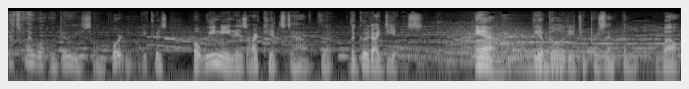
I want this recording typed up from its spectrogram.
That's why what we're doing is so important because what we need is our kids to have the, the good ideas and the ability to present them well.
